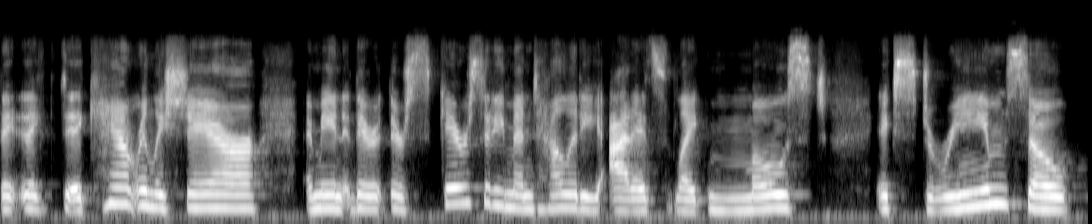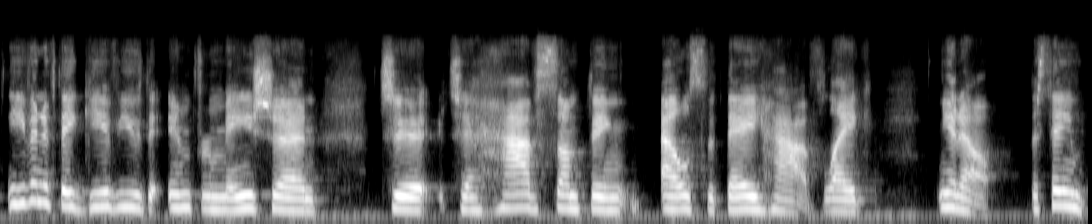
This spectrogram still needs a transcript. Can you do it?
they, they, they can't really share. I mean their their scarcity mentality at its like most extreme. So even if they give you the information to to have something else that they have like you know the same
